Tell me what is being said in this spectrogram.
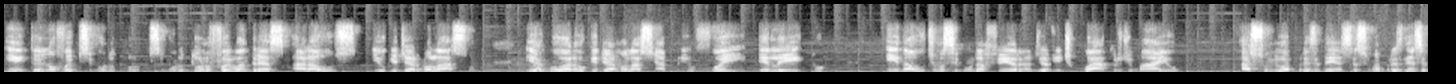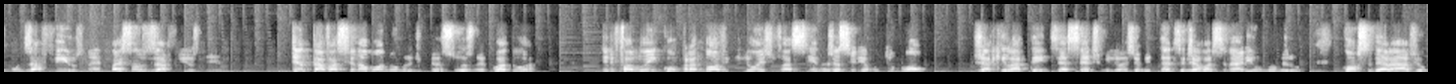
e então ele não foi para o segundo turno. O segundo turno foi o Andrés Araúz e o Guilherme Lasso, e agora o Guilherme Lasso em abril foi eleito, e na última segunda-feira, dia 24 de maio, assumiu a presidência. Assumiu a presidência com desafios, né? Quais são os desafios dele? Tentar vacinar o maior número de pessoas no Equador, ele falou em comprar 9 milhões de vacinas, já seria muito bom, já que lá tem 17 milhões de habitantes, ele já vacinaria um número considerável.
